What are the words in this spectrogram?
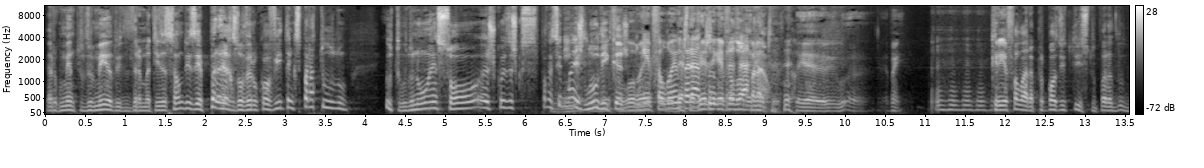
argumento de medo e de dramatização, dizer para resolver o Covid tem que separar tudo. O tudo não é só as coisas que podem ser ninguém, mais lúdicas. Ninguém falou, ninguém falou em parar tudo. Ninguém falou para tudo. É, bem, queria falar a propósito disso, do, para, do,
